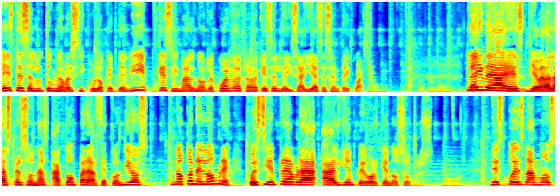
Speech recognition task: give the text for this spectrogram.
Este es el último versículo que te di, que si mal no recuerdo, déjame que es el de Isaías 64. La idea es llevar a las personas a compararse con Dios, no con el hombre, pues siempre habrá alguien peor que nosotros. Después vamos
